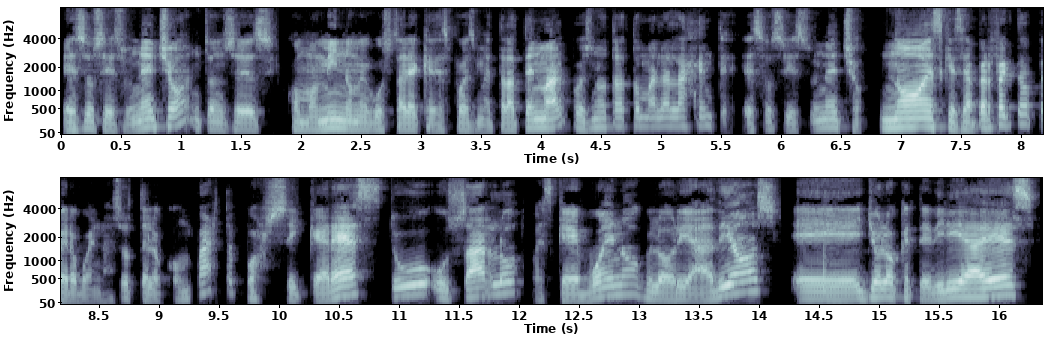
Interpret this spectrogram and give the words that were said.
eso sí es un hecho. Entonces, como a mí no me gustaría que después me traten mal, pues no trato mal a la gente. Eso sí es un hecho. No es que sea perfecto, pero bueno, eso te lo comparto por si querés tú usarlo. Pues qué bueno, gloria a Dios. Eh, yo lo que te diría es,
